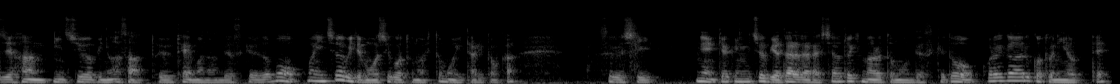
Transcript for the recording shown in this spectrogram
時半日曜日の朝というテーマなんですけれども、まあ、日曜日でもお仕事の人もいたりとかするし、ね、逆に日曜日はダラダラしちゃう時もあると思うんですけどこれがあることによって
